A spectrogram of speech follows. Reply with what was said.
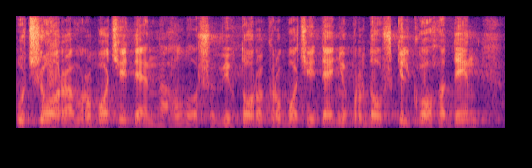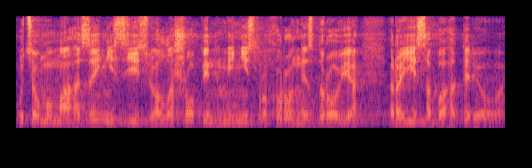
Учора в робочий день наголошую, вівторок робочий день упродовж кількох годин у цьому магазині здійснювала шопінг міністр охорони здоров'я Раїса Багатирьова.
